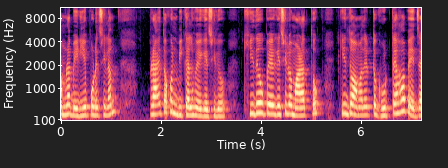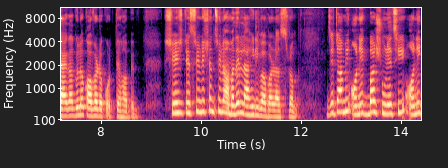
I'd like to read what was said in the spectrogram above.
আমরা বেরিয়ে পড়েছিলাম। প্রায় তখন বিকাল হয়ে গেছিল। খিদেও পেয়ে গেছিল মারাত্মক, কিন্তু আমাদের তো ঘুরতে হবে, জায়গাগুলো কভারও করতে হবে। শেষ ডেস্টিনেশন ছিল আমাদের লাহিড়ি বাবার আশ্রম, যেটা আমি অনেকবার শুনেছি, অনেক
